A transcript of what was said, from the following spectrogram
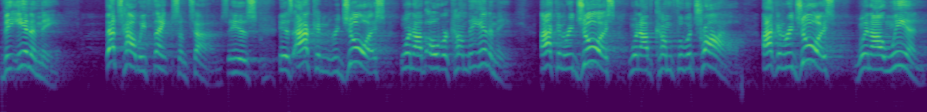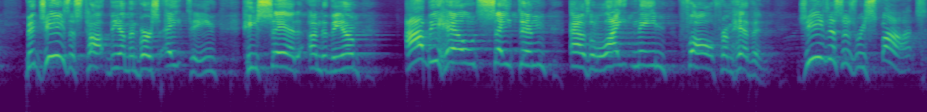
the enemy. That's how we think sometimes is, is I can rejoice when I've overcome the enemy. I can rejoice when I've come through a trial. I can rejoice when I win. But Jesus taught them in verse 18, He said unto them, I beheld Satan as lightning fall from heaven. Jesus' response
